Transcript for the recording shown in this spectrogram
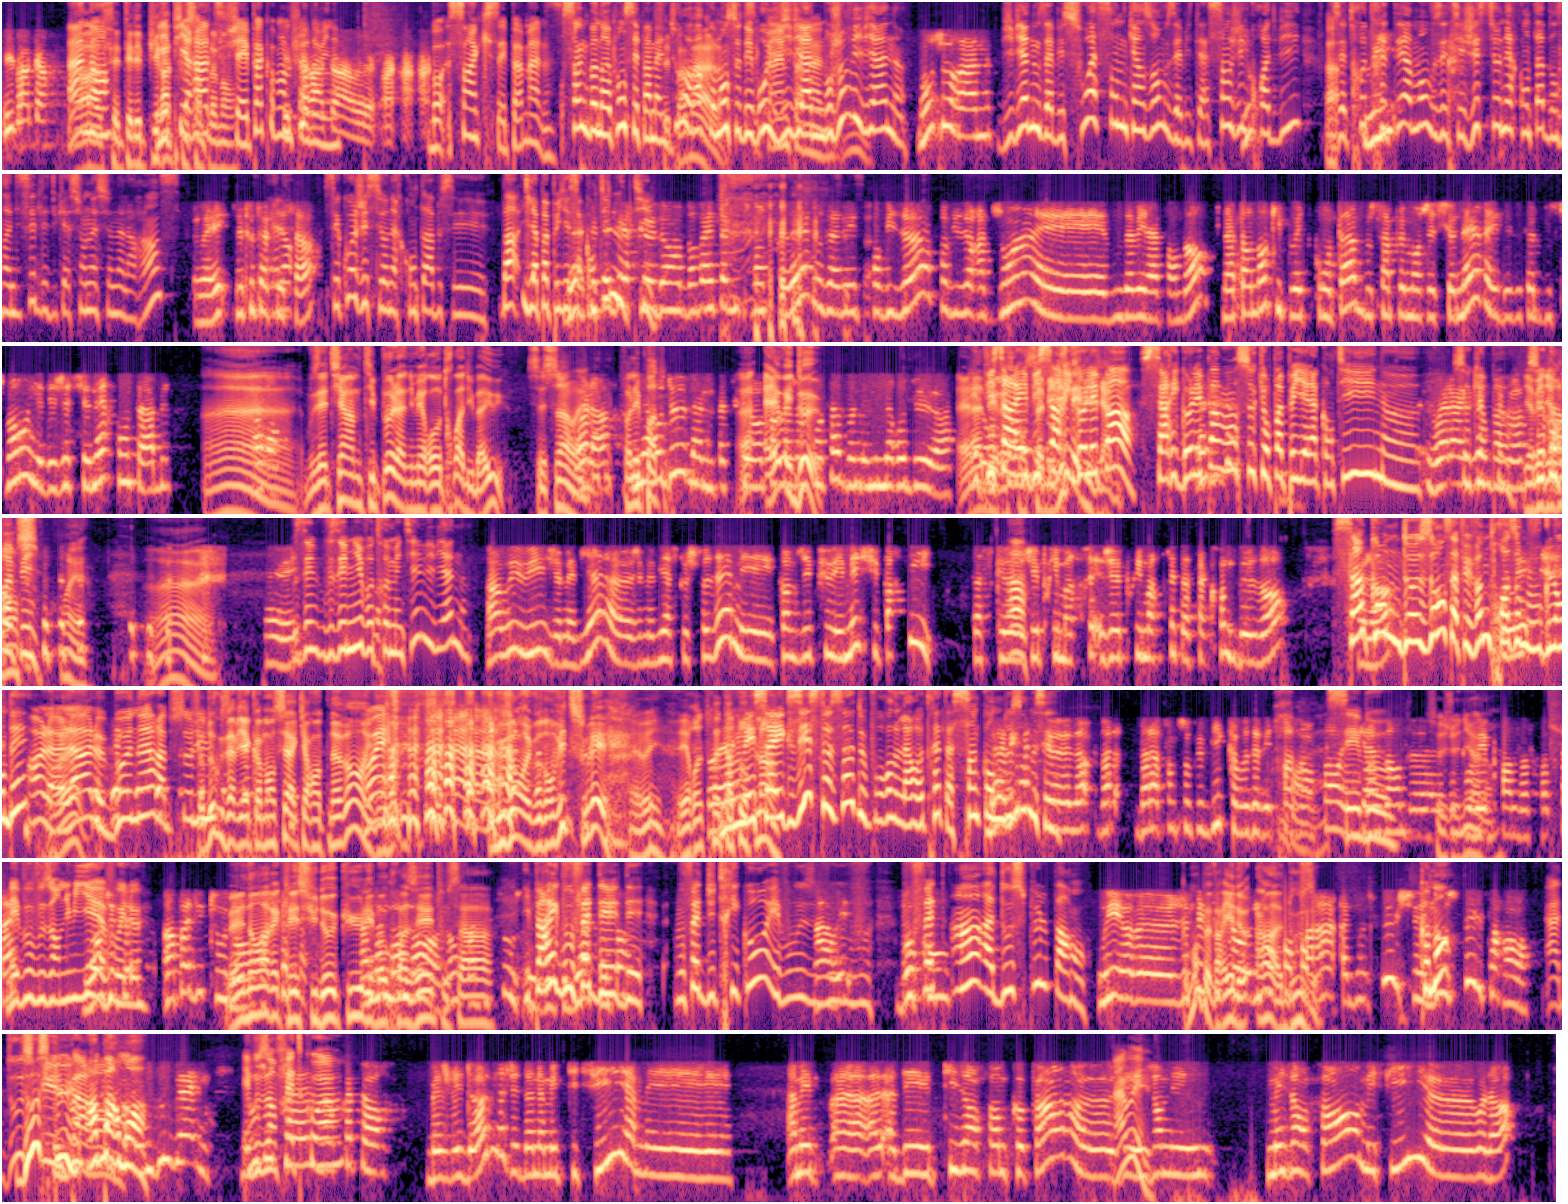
Les dracas. Ah, non. C'était les Les pirates, tout pirates. simplement. Je savais pas comment Les le faire deviner. ah, ouais, ouais, ouais, ouais. Bon, 5, c'est pas mal. 5 bonnes réponses, c'est pas mal tout. pas On va voir comment se débrouille Viviane. Bonjour Viviane. Bonjour Anne. Viviane, vous avez 75 ans, vous habitez à Saint-Gilles-Croix-de-Vie. Vous Ah. êtes retraitée. Avant, vous étiez gestionnaire comptable dans un lycée de l'éducation nationale à Reims. Oui, c'est tout à fait alors, ça. C'est quoi gestionnaire comptable? C'est bah, il a pas payé sa Ouais, cantine le petit. que dans, dans un établissement scolaire, vous avez proviseur, proviseur adjoint et vous avez l'intendant. L'intendant qui peut être comptable ou simplement gestionnaire et des établissements, il y a des gestionnaires comptables. Ah, Voilà. Vous étiez un petit peu la numéro 3 du bahut. C'est ça, ouais. Voilà. Fallait numéro pas. 2 même, parce que Ah, en eh tant oui, deux. comptable, on est numéro 2. Elle a Et puis, ça, et puis ça rigolait Viviane. pas. Ça rigolait pas, hein, ceux qui n'ont pas payé la cantine. euh, Voilà, Ceux qui pas- exactement. Il y Ceux avait qui des ont pas relances. payé. Ouais. Ouais. Vous, aim- vous aimiez votre métier, Viviane? Ah oui, oui, j'aimais bien, euh, j'aimais bien ce que je faisais, mais quand j'ai pu aimer, je suis partie. Parce que Ah. j'ai pris, ma retraite- j'ai pris ma retraite à 52 ans. 52 ans, ça fait 23 ans que vous glandez Oh là Ouais. là, le bonheur absolu. Surtout que vous aviez commencé à 49 ans. ils Ouais. vous- Ils, vous ont, ils vous ont vite saoulé. Eh oui, les retraites Non, à mais plein. ça existe ça de prendre la retraite à 52 Bah oui, ans mais parce c'est que dans, dans la- fonction publique, quand vous avez trois Oh là, enfants c'est et 15 beau. ans, de, C'est vous génial, pouvez hein. prendre votre retraite. Mais vous vous ennuyez, avouez-le. Ah, pas du tout. Mais non, Ah, avec les sudoku, les non, mots non, croisés, non, tout non, ça. tout. Il paraît que vous faites des- vous faites du tricot et vous Ah vous, oui. vous- vous faites 1 à 12 pulls par an. Oui, euh, je Comment on fais peut varier de un non, à pas 12? un à 12 pulls, je fais Comment 12 pulls par an. Ah, 12, 12 pulls pulls, par un an. par mois. Une douzaine. Et 12 vous en faites 13 quoi ou 14. ben, Je les donne, je les donne à mes petites filles, à mes, à mes, à, à des petits enfants de copains. euh, Ah oui. J'en ai mes enfants, mes filles, euh, voilà.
